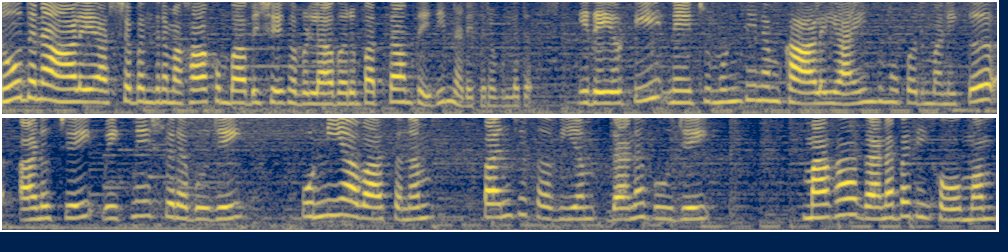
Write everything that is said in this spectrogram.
நூதன ஆலய அஷ்டபந்திர மகா கும்பாபிஷேக விழா வரும் பத்தாம் தேதி நடைபெறவுள்ளது. இதையொட்டி நேற்று முன்தினம் காலை ஐந்து முப்பது மணிக்கு அனுச்சை விக்னேஸ்வர பூஜை புண்ணியவாசனம் பஞ்சகவ்யம் தன பூஜை மகா கணபதி ஹோமம்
